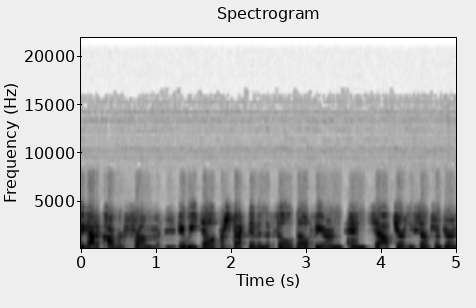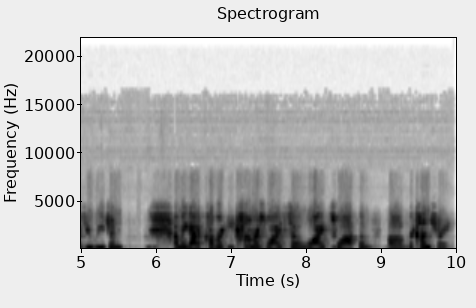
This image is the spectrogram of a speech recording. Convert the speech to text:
We got it covered from a retailer perspective in the Philadelphia and, and South Jersey, Central Jersey region. And we got it covered e-commerce wise, so wide swath of, of the country.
